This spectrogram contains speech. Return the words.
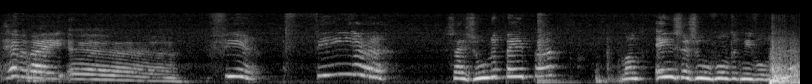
Hebben wij eh, vier, vier seizoenen peper. Want één seizoen vond ik niet voldoende.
